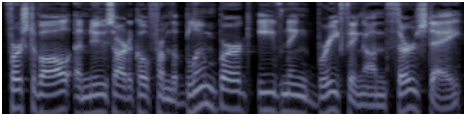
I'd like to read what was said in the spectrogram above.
First of all, a news article from the Bloomberg Evening Briefing on Thursday.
